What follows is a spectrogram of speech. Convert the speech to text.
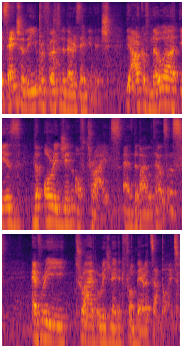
essentially refer to the very same image. The Ark of Noah is the origin of tribes, as the Bible tells us every tribe originated from there at some point.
